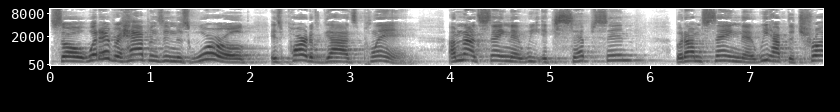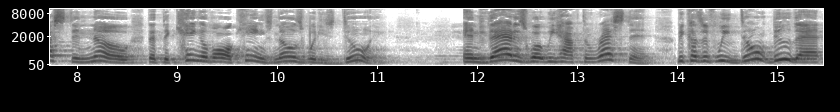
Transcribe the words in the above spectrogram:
So, whatever happens in this world is part of God's plan. I'm not saying that we accept sin, but I'm saying that we have to trust and know that the King of all kings knows what he's doing. And that is what we have to rest in. Because if we don't do that,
